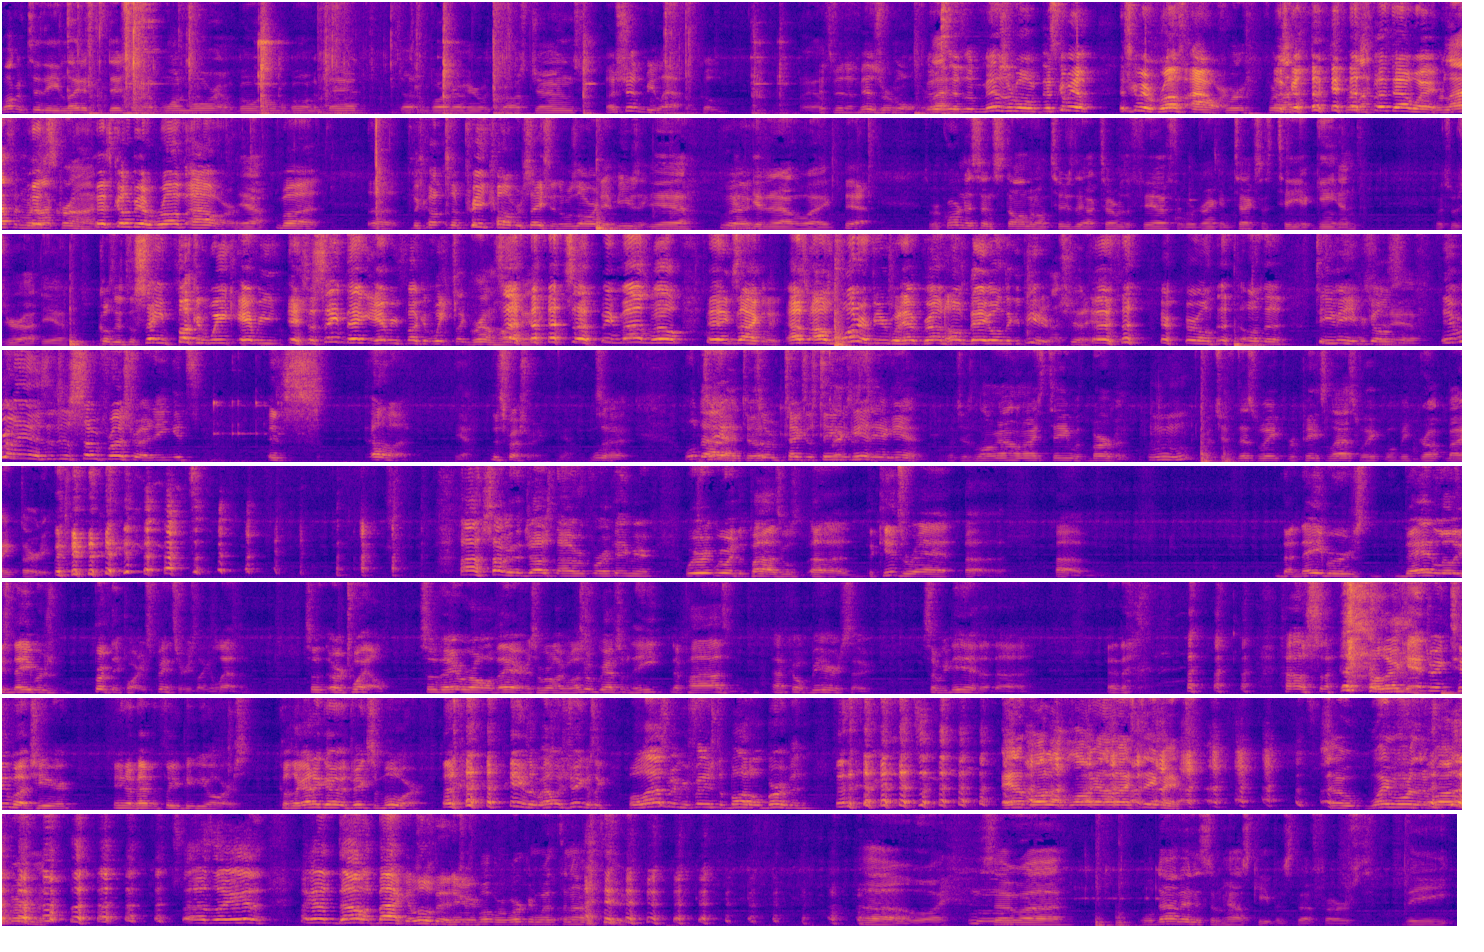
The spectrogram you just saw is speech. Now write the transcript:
Welcome to the latest edition of One More, and I'm going home. I'm going to bed. Dustin Vargo here with Josh Jones. I shouldn't be laughing because Yeah. it's been a miserable. We're It's a miserable. It's gonna be a. It's gonna be a rough hour. We're, we're, It's gonna be, let's la- put it that way. we're laughing, we're It's- not crying. It's gonna be a rough hour. Yeah, But uh, the the pre conversation was already amusing. yeah. We to Right. get it out of the way. Yeah. So, recording this installment on Tuesday, October the 5th, and we're drinking Texas tea again, which was your idea. Because it's the same fucking week every. It's the same thing every fucking week. It's like Groundhog Day. So, so we might as well exactly. I was, I was wondering if you were going to have Groundhog Day on the computer I should have. or on the on the TV I because it really is. It's just so frustrating. It's it's I don't know. Yeah. It's frustrating. Yeah. We'll, So, we'll so dive yeah. into So it. Texas tea Texas again. tea again, which is Long Island iced tea with bourbon. Mm-hmm. Which, if this week repeats last week, we'll be drunk by 8.30. I was talking to Josh and I before I came here. We were, we went to Pies. It was, uh, the kids were at uh, um, the neighbor's, Dan and Lily's neighbor's birthday party. Spencer, he's like 11. So Or 12. So they were all there. So we're like, well, let's go grab something to eat, the pies, and have a couple beers. So so we did. And, uh, and I, was, I was like, I can't drink too much here. Ended up having three PBRs. Because I got to go and drink some more. he was like, well, how much drink? I was like, well, last week we finished a bottle of bourbon. and a bottle of Long Island iced tea mix. So, way more than a bottle of bourbon. so I was like, I gotta, I gotta dial it back a little bit Which is here. what we're working with tonight, too. Oh, boy. So, uh, we'll dive into some housekeeping stuff first. The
